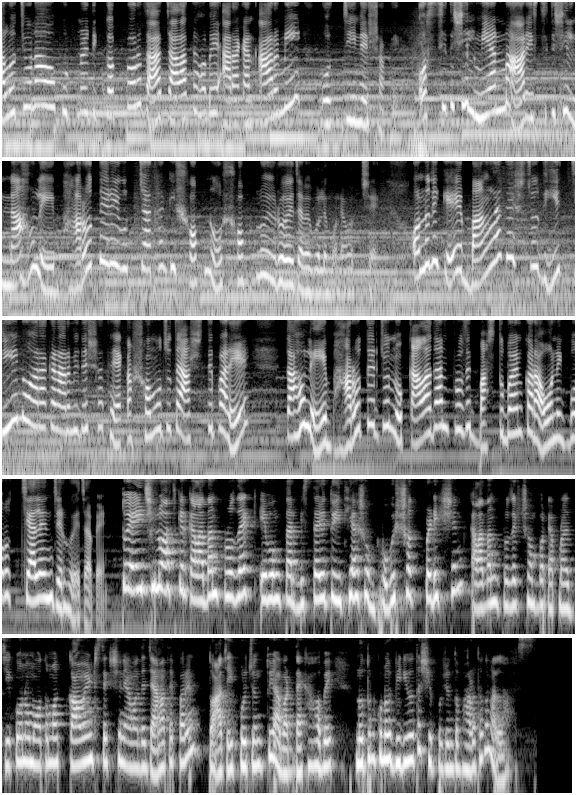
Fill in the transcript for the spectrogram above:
আলোচনা ও কূটনৈতিক তৎপরতা চালাতে হবে আরাকান আর্মি ও চীনের সাথে অস্থিতিশীল মিয়ানমার স্থিতিশীল না হলে ভারতের এই উচ্চাকাঙ্ক্ষী স্বপ্ন স্বপ্নই রয়ে যাবে বলে মনে হচ্ছে। অন্যদিকে বাংলাদেশ যদি চীন ও আরাকান আর্মিদের সাথে একটা সমঝোতে আসতে পারে তাহলে ভারতের জন্য কালাদান প্রজেক্ট বাস্তবায়ন করা অনেক বড় চ্যালেঞ্জের হয়ে যাবে। তো এই ছিল আজকের কালাদান প্রজেক্ট এবং তার বিস্তারিত ইতিহাস ও ভবিষ্যৎ প্রেডিকশন কালাদান প্রজেক্ট সম্পর্কে আপনারা যে কোনো মতামত কমেন্ট সেকশনে আমাদের জানাতে পারেন। তো আজ এই পর্যন্তই, আবার দেখা হবে নতুন কোনো ভিডিওতে সে পর্যন্ত ভালো থাকুন, আল্লাহ হাফেজ।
